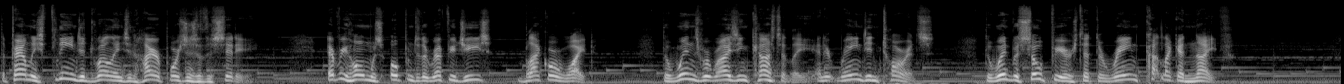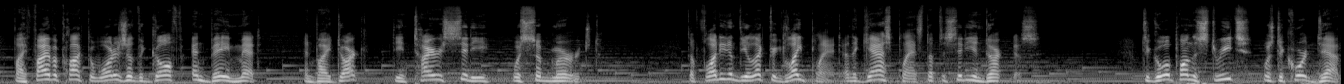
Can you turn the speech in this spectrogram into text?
the families fleeing to dwellings in higher portions of the city. Every home was open to the refugees, black or white. The winds were rising constantly, and it rained in torrents. The wind was so fierce that the rain cut like a knife. By five o'clock, the waters of the Gulf and Bay met, and by dark, the entire city was submerged. The flooding of the electric light plant and the gas plants left the city in darkness. To go upon the streets was to court death.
